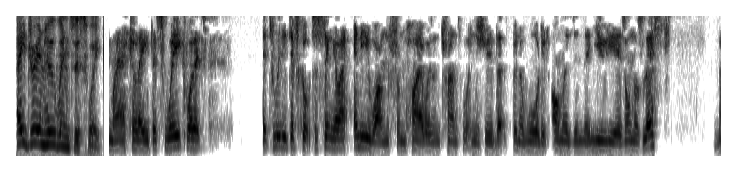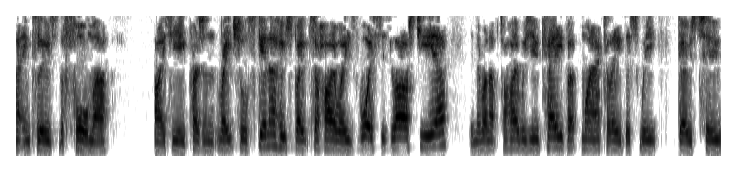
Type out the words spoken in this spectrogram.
Adrian, who wins this week? My accolade this week, well, it's it's really difficult to single out anyone from highways and transport industry that's been awarded honours in the New Year's honours list. That includes the former ICE President Rachel Skinner, who spoke to Highways Voices last year in the run up to Highways UK. But my accolade this week goes to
